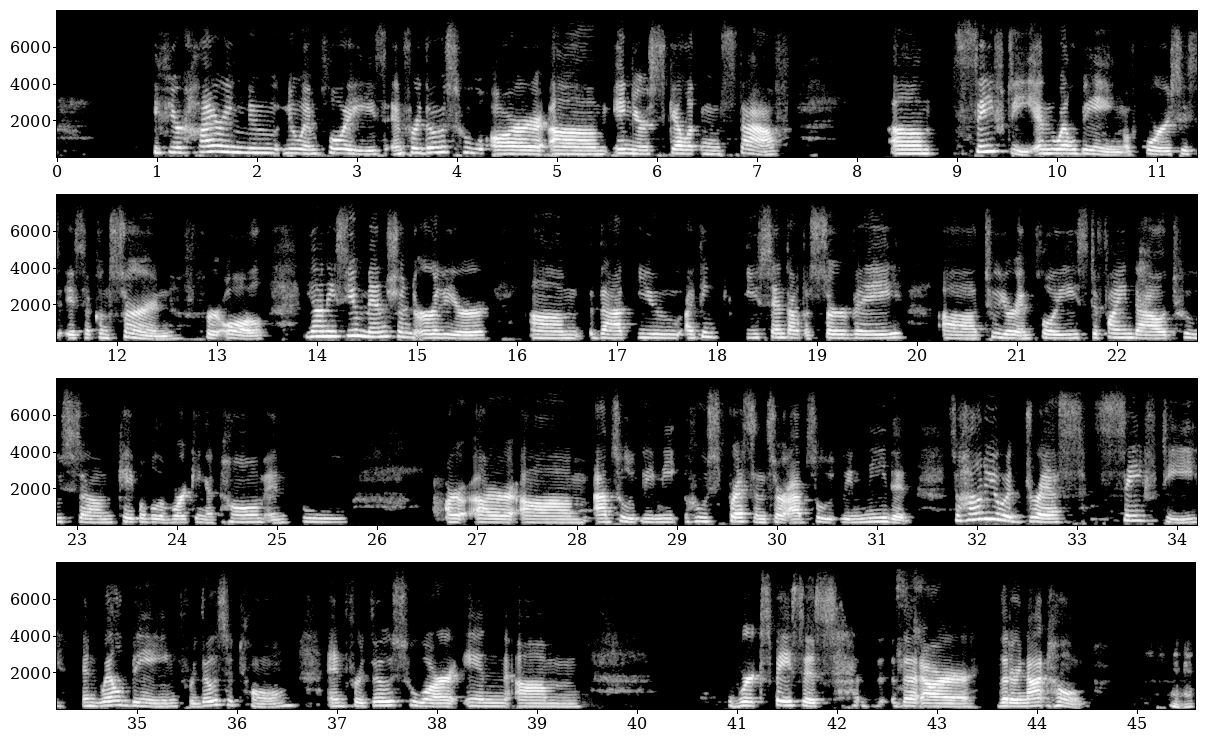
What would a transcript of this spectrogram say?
if you're hiring new new employees and for those who are um, in your skeleton staff um, safety and well-being of course is, is a concern for all. Iannis you mentioned earlier um, that you i think you sent out a survey uh, to your employees to find out who's um, capable of working at home and who are, are um, absolutely need, whose presence are absolutely needed. So how do you address safety and well-being for those at home and for those who are in um, workspaces that are that are not home? Mm-hmm.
